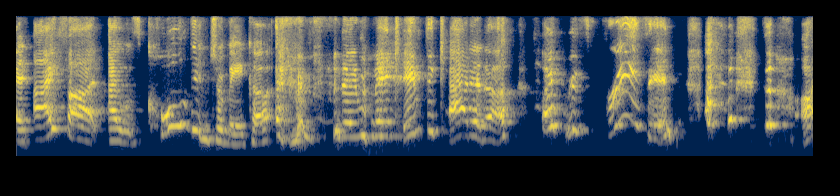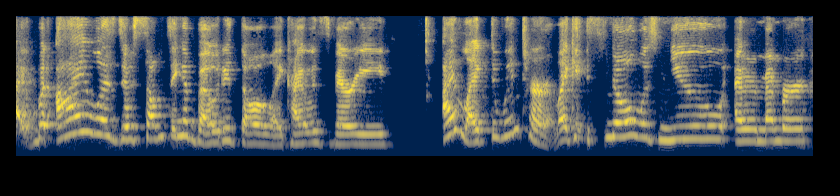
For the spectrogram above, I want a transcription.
And I thought I was cold in Jamaica. and then when I came to Canada, I was freezing. so I but I was there's something about it though. Like I was very I liked the winter. Like it, snow was new. I remember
